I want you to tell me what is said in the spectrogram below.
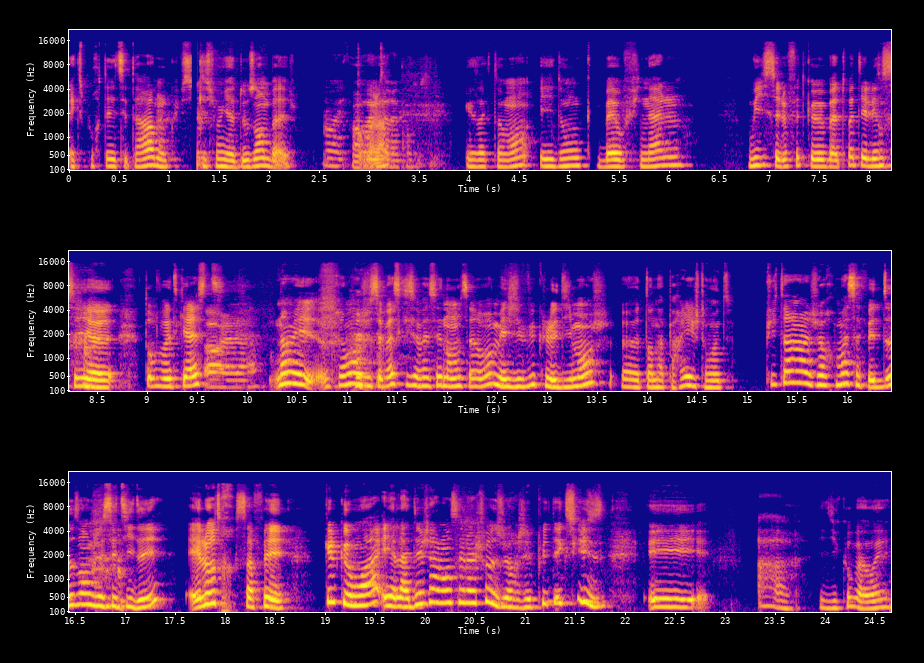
exporter etc donc si question il y a deux ans bah ouais, voilà. exactement. Et donc bah, au final oui c'est le fait que bah toi t'es lancé euh, ton podcast. Oh là là. non mais vraiment je sais pas ce qui s'est passé dans mon cerveau mais j'ai vu que le dimanche euh, t'en as parlé et je en mode putain genre moi ça fait deux ans que j'ai cette idée et l'autre ça fait quelques mois et elle a déjà lancé la chose. Genre j'ai plus d'excuses et ah, et du coup, bah ouais,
